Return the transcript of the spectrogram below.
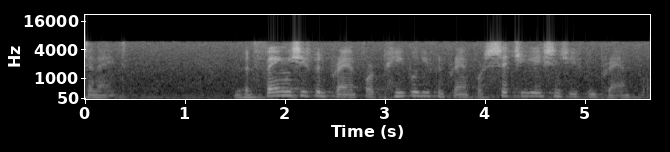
tonight. There have been things you've been praying for, people you've been praying for, situations you've been praying for.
